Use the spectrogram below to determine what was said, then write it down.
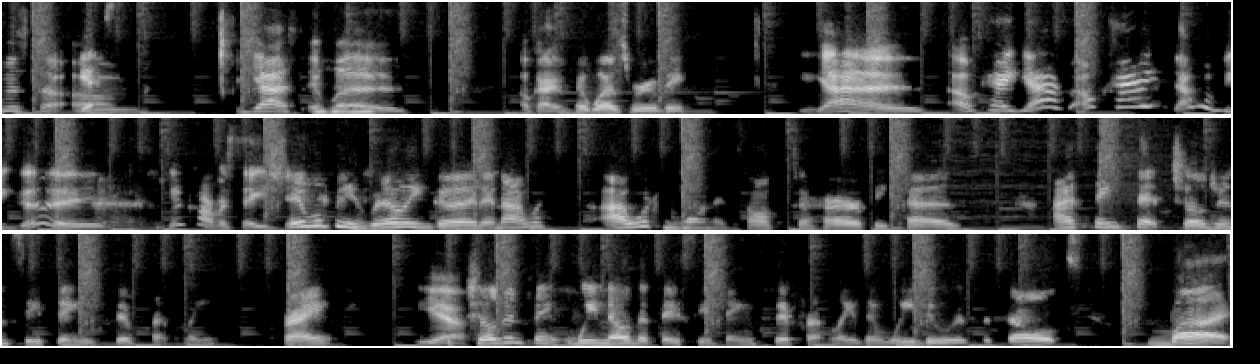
Was the Yes. um. Yes, it Mhm. was. Okay. It was Ruby. Yes. Okay. Yes. Okay. That would be good. Good conversation. It would be really good, and I would I would want to talk to her because I think that children see things differently, right? Yeah. Children think we know that they see things differently than we do as adults, but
